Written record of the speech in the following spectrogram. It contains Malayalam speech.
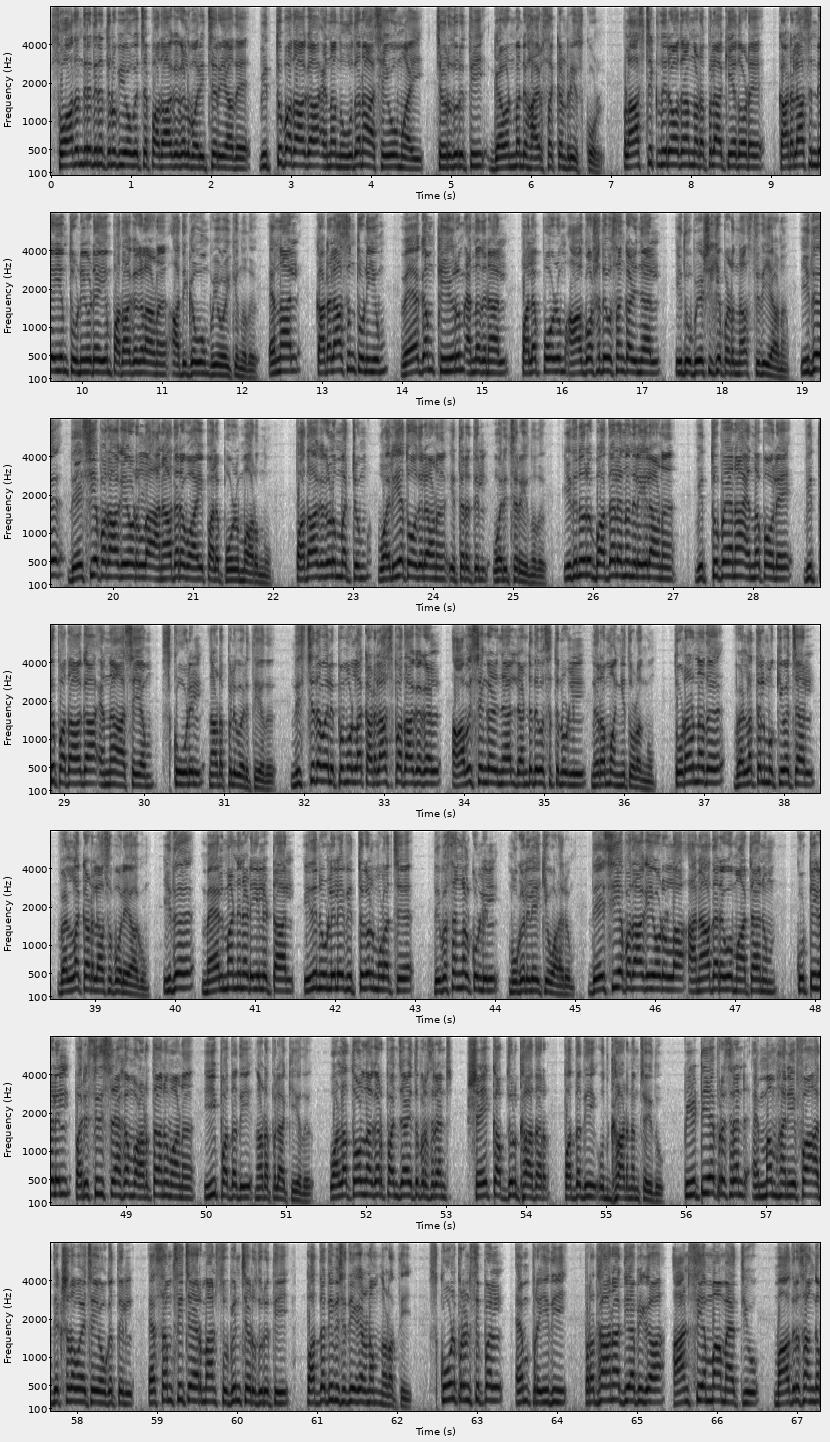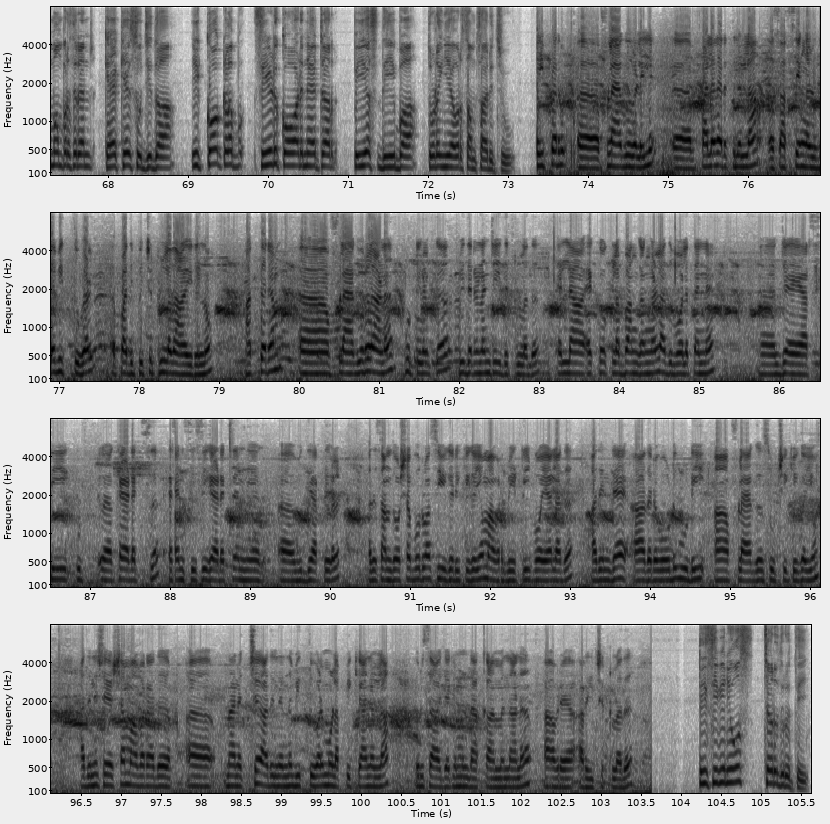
സ്വാതന്ത്ര്യദിനത്തിന് ഉപയോഗിച്ച പതാകകൾ വലിച്ചെറിയാതെ വിത്തു പതാക എന്ന നൂതന ആശയവുമായി Cheruthuruthy government higher secondary school. Plastic നിരോധനം നടപ്പിലാക്കിയതോടെ കടലാസിന്റെയും തുണിയുടെയും പതാകകളാണ് അധികവും ഉപയോഗിക്കുന്നത്. എന്നാൽ കടലാസും തുണിയും വേഗം കീറും എന്നതിനാൽ പലപ്പോഴും ആഘോഷ ദിവസം കഴിഞ്ഞാൽ ഇത് ഉപേക്ഷിക്കപ്പെടുന്ന സ്ഥിതിയാണ്. ഇത് ദേശീയ പതാകയോടുള്ള അനാദരവായി പലപ്പോഴും മാറുന്നു. പതാകകളും മറ്റും വലിയ തോതിലാണ് ഇത്തരത്തിൽ വലിച്ചെറിയുന്നത്. ഇതിനൊരു ബദൽ എന്ന നിലയിലാണ് വിത്തുപേന എന്ന പോലെ വിത്തു പതാക എന്ന ആശയം സ്കൂളിൽ നടപ്പിൽ വരുത്തിയത്. നിശ്ചിത വലിപ്പമുള്ള കടലാസ് പതാകകൾ ആവശ്യം കഴിഞ്ഞാൽ രണ്ട് ദിവസത്തിനുള്ളിൽ നിറം മങ്ങി തുടങ്ങും. തുടർന്നത് വെള്ളത്തിൽ മുക്കിവെച്ചാൽ വെള്ളക്കടലാസ് പോലെയാകും. ഇത് മേൽമണ്ണിനടിയിലിട്ടാൽ ഇതിനുള്ളിലെ വിത്തുകൾ മുളച്ച് ദിവസങ്ങൾക്കുള്ളിൽ മുകളിലേക്ക് വളരും. ദേശീയ പതാകയോടുള്ള അനാദരവ് മാറ്റാനും കുട്ടികളിൽ പരിസ്ഥിതി സ്നേഹം വളർത്താനുമാണ് ഈ പദ്ധതി നടപ്പിലാക്കിയത്. വള്ളത്തോൾ നഗർ പഞ്ചായത്ത് പ്രസിഡന്റ് ഷെയ്ഖ് അബ്ദുൽ ഖാദർ പദ്ധതി ഉദ്ഘാടനം ചെയ്തു. P T A president M M Haneefa അധ്യക്ഷത വഹിച്ച യോഗത്തിൽ S M C chairman Subin Cheruthuruthy പദ്ധതി വിശദീകരണം നടത്തി. സ്കൂൾ പ്രിൻസിപ്പൽ എം പ്രീതി പ്രധാന അധ്യാപിക Ansiyamma Mathew മാതൃസംഗമം president K K Sujitha eco club seed coordinator P S Deepa തുടങ്ങിയവർ സംസാരിച്ചു. പേപ്പർ ഫ്ലാഗുകളിൽ പലതരത്തിലുള്ള സസ്യങ്ങളുടെ വിത്തുകൾ പതിപ്പിച്ചിട്ടുള്ളതായിരുന്നു. അത്തരം ഫ്ലാഗുകളാണ് കുട്ടികൾക്ക് വിതരണം ചെയ്തിട്ടുള്ളത്. എല്ലാ എക്കോ ക്ലബ് അംഗങ്ങൾ അതുപോലെ തന്നെ J R C cadets N C C cadets എന്നീ വിദ്യാർത്ഥികൾ അത് സന്തോഷപൂർവം സ്വീകരിക്കുകയും അവർ വീട്ടിൽ പോയാൽ അത് അതിന്റെ ആദരവോടുകൂടി ആ ഫ്ലാഗ് സൂക്ഷിക്കുകയും അതിനുശേഷം അവർ അത് നനച്ച് അതിൽ നിന്ന് വിത്തുകൾ മുളപ്പിക്കാനുള്ള ഒരു സാഹചര്യം ഉണ്ടാക്കാമെന്നാണ് അവരെ അറിയിച്ചിട്ടുള്ളത്. T C V news Cheruthuruthy.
